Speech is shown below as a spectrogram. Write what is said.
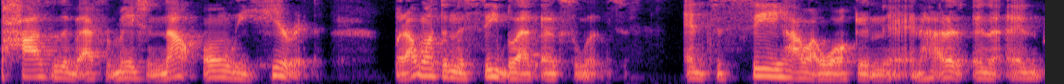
positive affirmation, not only hear it, but I want them to see black excellence and to see how I walk in there and how to, and, and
